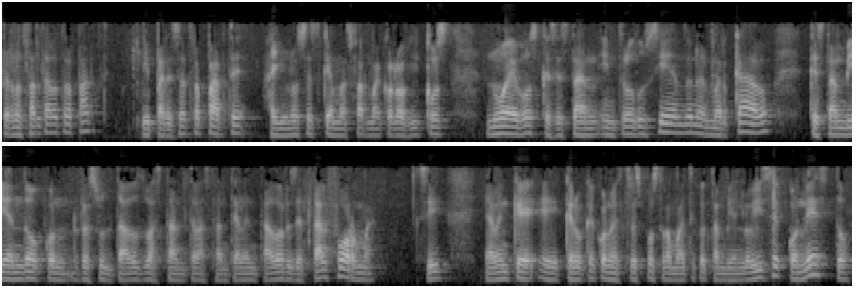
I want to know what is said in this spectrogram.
pero nos falta la otra parte. Y para esa otra parte hay unos esquemas farmacológicos nuevos que se están introduciendo en el mercado, que están viendo con resultados bastante, bastante alentadores, de tal forma, ¿sí? Ya ven que eh, creo que con el estrés postraumático también lo hice. Con esto,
